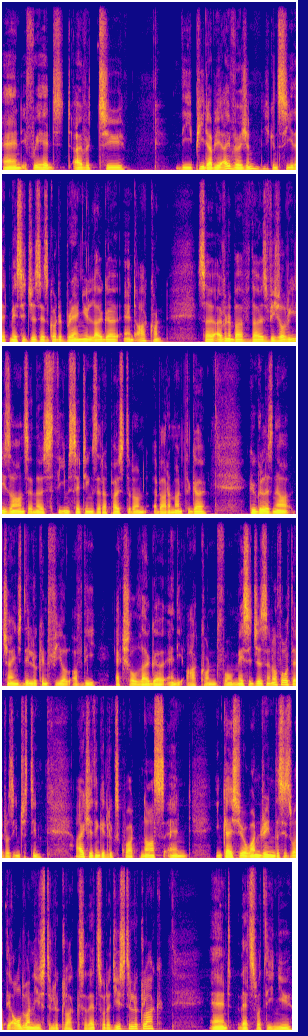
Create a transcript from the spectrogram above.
And if we head over to the PWA version, you can see that Messages has got a brand new logo and icon. So over and above those visual redesigns and those theme settings that I posted on about a month ago, Google has now changed the look and feel of the actual logo and the icon for Messages. And I thought that was interesting. I actually think it looks quite nice. And in case you're wondering, this is what the old one used to look like. So that's what it used to look like. And that's what the new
